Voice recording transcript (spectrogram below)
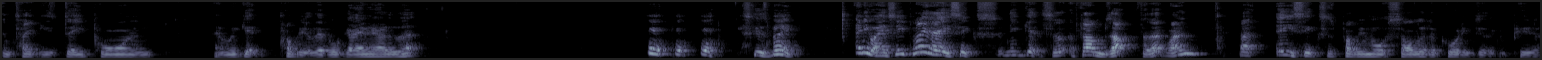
and take his d pawn, and, and we get probably a level game out of that. Excuse me. Anyway, so he played a6, and he gets a thumbs up for that one, but e6 is probably more solid according to the computer.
